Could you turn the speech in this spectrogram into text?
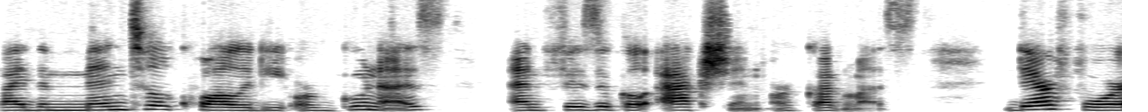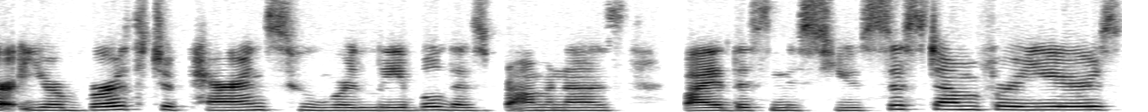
by the mental quality or gunas and physical action or karmas. Therefore, your birth to parents who were labeled as brahmanas by this misused system for years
